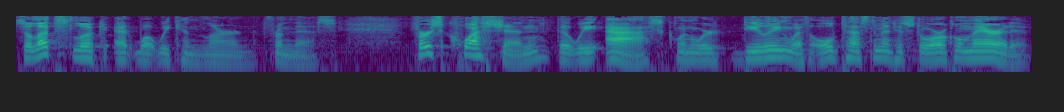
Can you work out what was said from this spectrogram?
So let's look at what we can learn from this. First question that we ask when we're dealing with Old Testament historical narrative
